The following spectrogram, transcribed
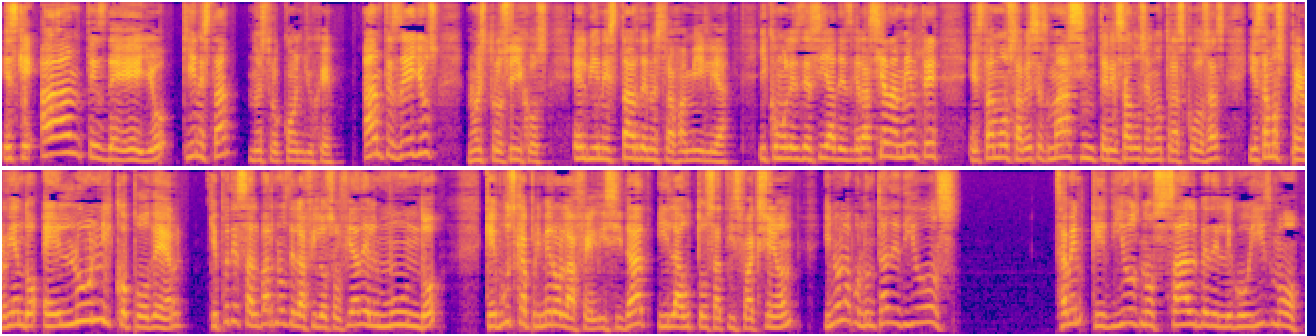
es que antes de ello, ¿quién está? Nuestro cónyuge. Antes de ellos, nuestros hijos, el bienestar de nuestra familia. Y como les decía, desgraciadamente estamos a veces más interesados en otras cosas y estamos perdiendo el único poder que puede salvarnos de la filosofía del mundo que busca primero la felicidad y la autosatisfacción y no la voluntad de Dios. Saben que Dios nos salve del egoísmo,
